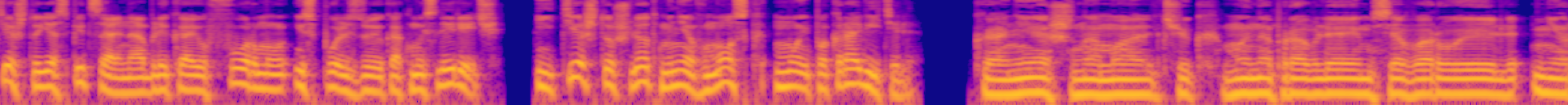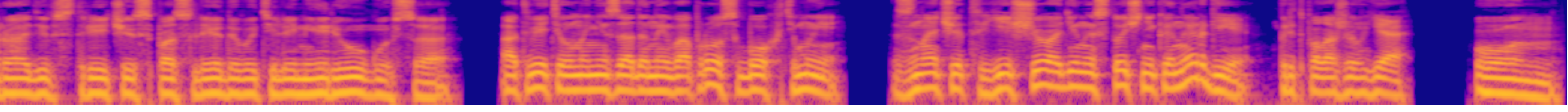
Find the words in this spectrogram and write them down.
те, что я специально облекаю в форму, использую как мысли речь, и те, что шлет мне в мозг мой покровитель. «Конечно, мальчик, мы направляемся в Аруэль не ради встречи с последователями Рюгуса», ответил на незаданный вопрос бог тьмы. «Значит, еще один источник энергии?» – предположил я. «Он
